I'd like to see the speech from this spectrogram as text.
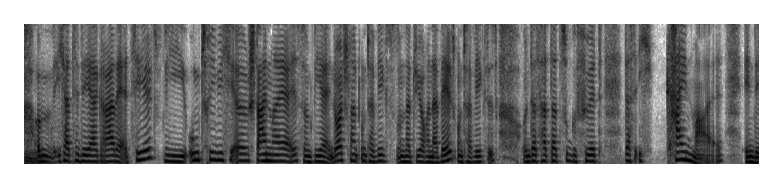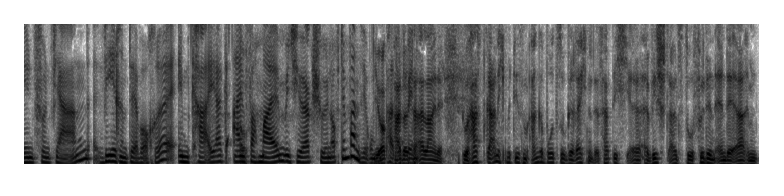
Mhm. Ähm, Ich hatte dir ja gerade erzählt, wie umtriebig äh, Steinmeier ist und wie er in Deutschland unterwegs ist und natürlich auch in der Welt unterwegs ist. Und das hat dazu geführt, dass ich keinmal in den fünf Jahren während der Woche im Kajak einfach mal mit Jörg schön auf dem Wannsee Jörg rumgepaddelt paddelte bin. alleine. Du hast gar nicht mit diesem Angebot so gerechnet. Es hat dich äh, erwischt, als du für den NDR im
